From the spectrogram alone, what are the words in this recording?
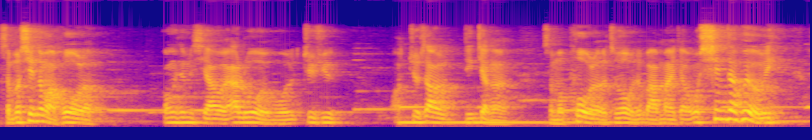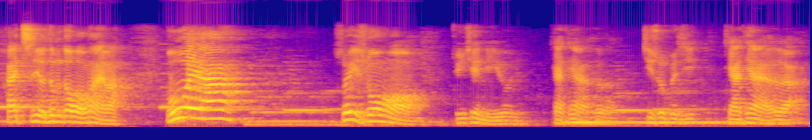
什么线都买破了，光什么销诶啊！如果我继续。就是要你讲了，什么破了之后我就把它卖掉。我现在会有还持有这么多红海吗？不会啊。所以说哦，均线理论听听还好，技术分析听听还好啊。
